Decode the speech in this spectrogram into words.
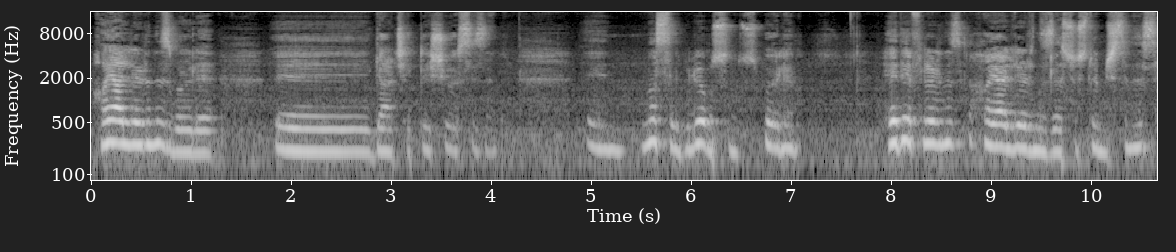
Hayalleriniz böyle e, gerçekleşiyor sizin. E, nasıl biliyor musunuz? Böyle hedefleriniz hayallerinizle süslemişsiniz.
